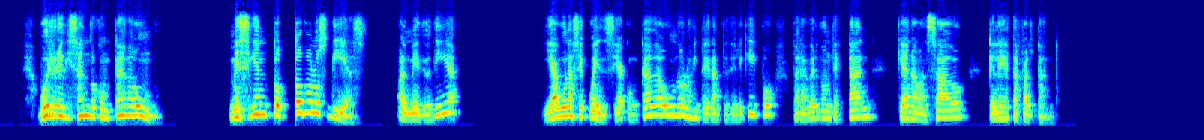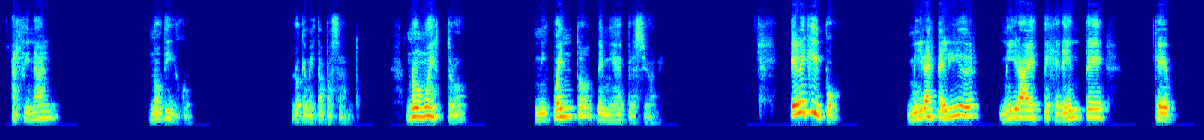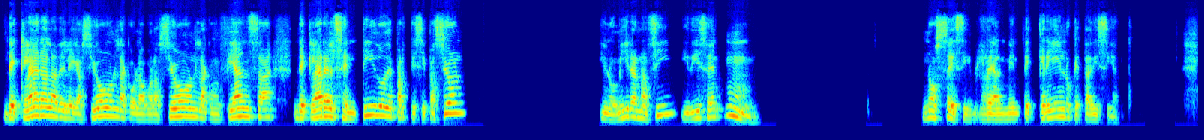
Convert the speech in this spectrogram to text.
voy revisando con cada uno, me siento todos los días al mediodía y hago una secuencia con cada uno de los integrantes del equipo para ver dónde están, qué han avanzado, qué les está faltando. Al final, no digo lo que me está pasando. No muestro ni cuento de mis expresiones. El equipo mira a este líder, mira a este gerente que declara la delegación, la colaboración, la confianza, declara el sentido de participación y lo miran así y dicen, mm, no sé si realmente creen lo que está diciendo.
